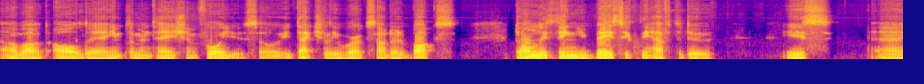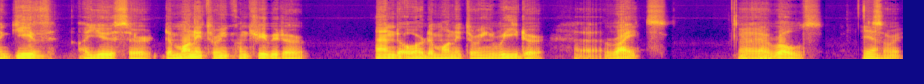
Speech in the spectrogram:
about all the implementation for you, so it actually works out of the box. The only thing you basically have to do is uh, give a user the monitoring contributor and or the monitoring reader uh, rights uh, okay. roles. Yeah. Sorry.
